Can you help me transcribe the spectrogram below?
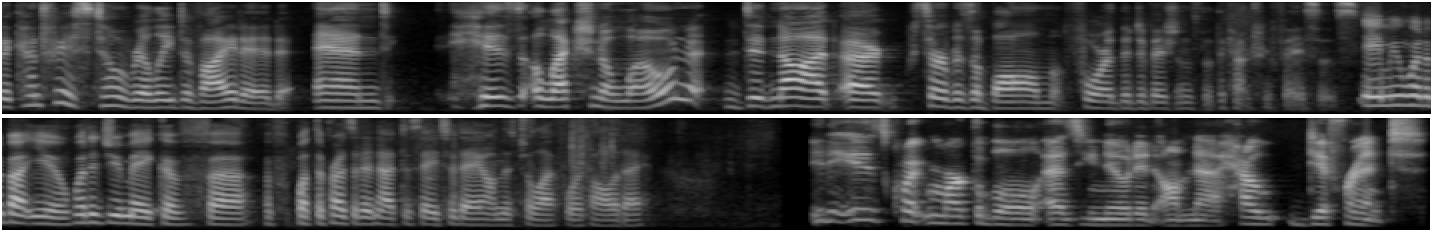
the country is still really divided. And his election alone did not uh, serve as a balm for the divisions that the country faces. Amy, what about you? What did you make of, uh, of what the president had to say today on this July 4th holiday? It is quite remarkable, as you noted, on uh, how different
